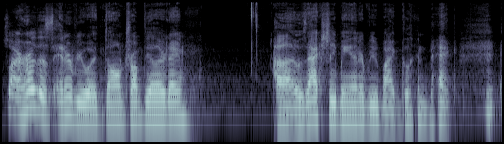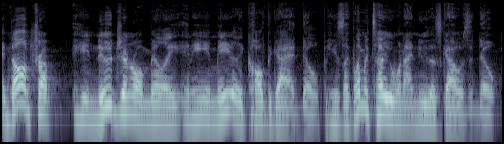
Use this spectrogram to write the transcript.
So I heard this interview with Donald Trump the other day. Uh, it was actually being interviewed by Glenn Beck. And Donald Trump, he knew General Milley and he immediately called the guy a dope. He's like, let me tell you when I knew this guy was a dope.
